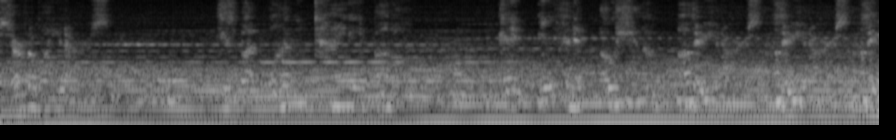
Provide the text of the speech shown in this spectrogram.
observable universe. Is but one tiny bubble in an infinite ocean of other universe, other universe, other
